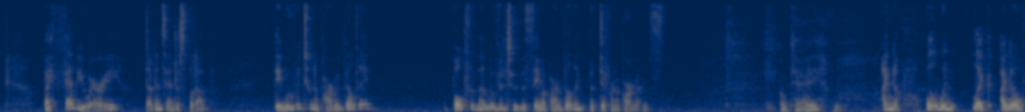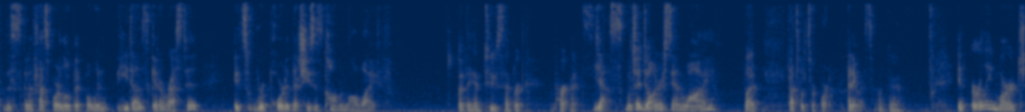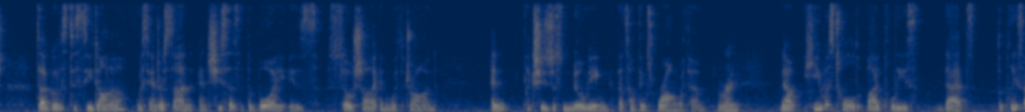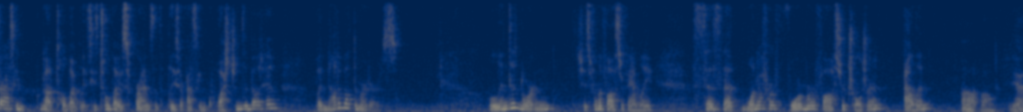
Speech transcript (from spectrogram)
By February, Doug and Sandra split up. They move into an apartment building. Both of them move into the same apartment building, but different apartments. Okay. I know. Well, when, like, I know this is going to fast forward a little bit, but when he does get arrested, it's reported that she's his common law wife. But they have two separate apartments. Yes, which I don't understand why, but that's what it's reported. Anyways, Okay. in early March, Doug goes to see Donna with Sandra's son, and she says that the boy is so shy and withdrawn, and like she's just noting that something's wrong with him. Right. Now, he was told by police that the police are asking, not told by police, he's told by his friends that the police are asking questions about him, but not about the murders. Linda Norton, she's from the foster family, says that one of her former foster children, Alan, Uh oh. Yeah.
